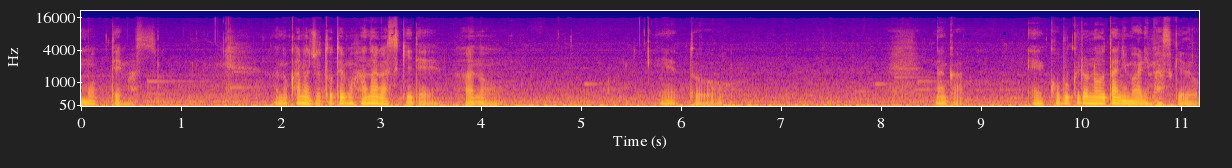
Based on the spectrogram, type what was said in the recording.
思っています。あの彼女とても花が好きであのえっ、ー、となんか、えー、小袋の歌にもありますけど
